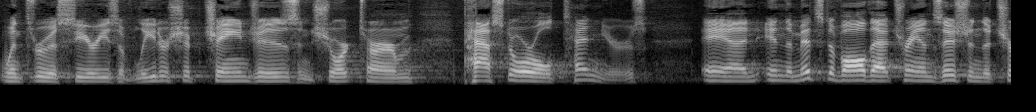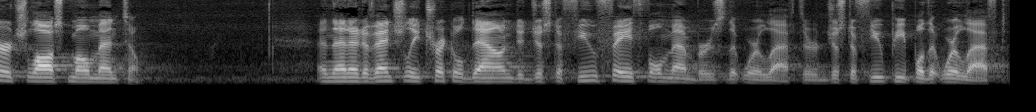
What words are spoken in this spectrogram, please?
went through a series of leadership changes and short term pastoral tenures. And in the midst of all that transition, the church lost momentum. And then it eventually trickled down to just a few faithful members that were left. Were just a few people that were left.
